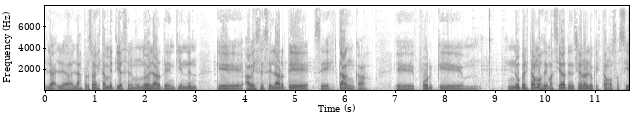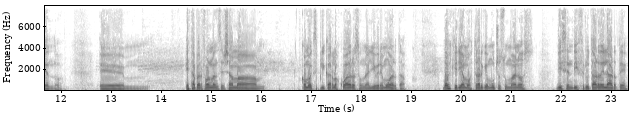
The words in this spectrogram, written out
las personas que están metidas en el mundo del arte entienden que a veces el arte se estanca eh, porque mm, no prestamos demasiada atención a lo que estamos haciendo. Eh, esta performance se llama mm, ¿Cómo explicar los cuadros a una liebre muerta? Boyce quería mostrar que muchos humanos dicen disfrutar del arte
